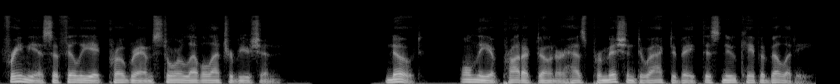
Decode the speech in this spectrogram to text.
Freemius Affiliate Program Store Level Attribution. Note, only a product owner has permission to activate this new capability.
